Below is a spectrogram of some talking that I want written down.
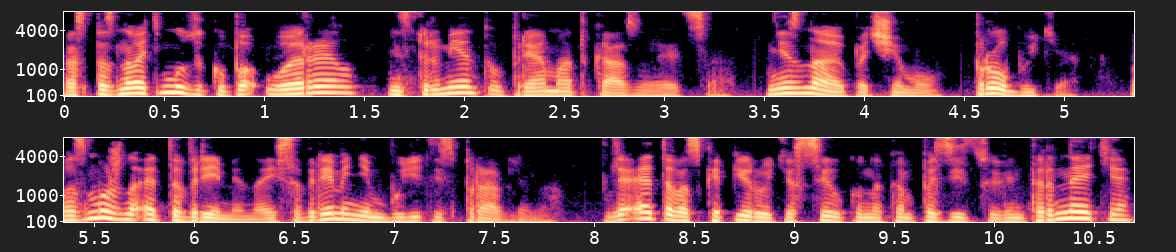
Распознавать музыку по URL инструмент упрямо отказывается. Не знаю почему. Пробуйте. Возможно это временно и со временем будет исправлено. Для этого скопируйте ссылку на композицию в интернете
